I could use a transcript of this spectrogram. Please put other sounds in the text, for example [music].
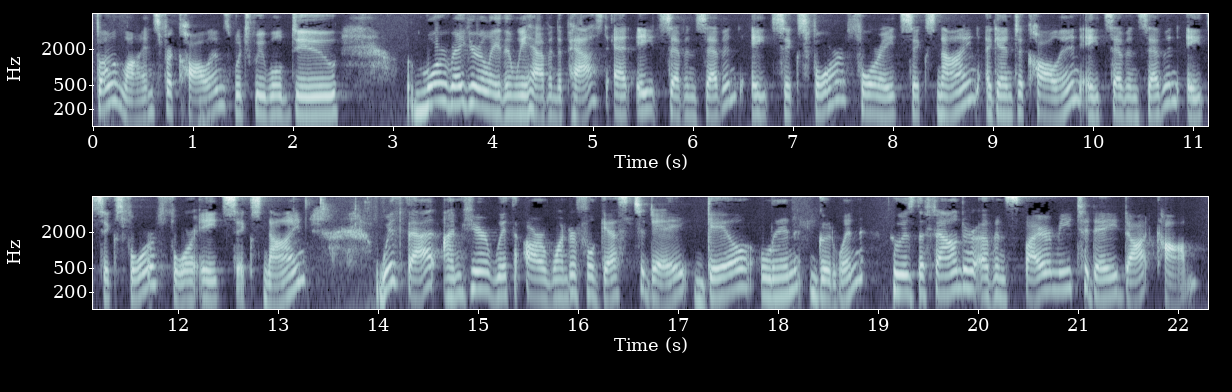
phone lines for call-ins, which we will do more regularly than we have in the past at 877 864 4869. Again, to call in 877 864 4869. With that, I'm here with our wonderful guest today, Gail Lynn Goodwin, who is the founder of InspireMeToday.com.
